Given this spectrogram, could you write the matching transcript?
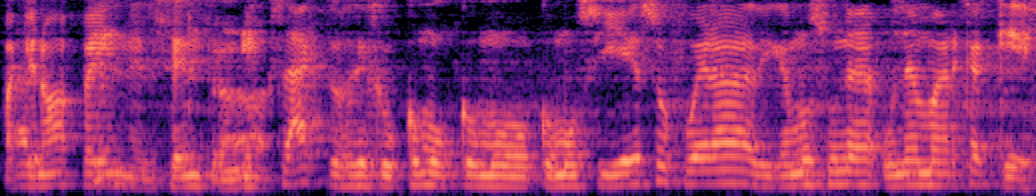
Para que no afeen el centro, ¿no? Exacto, como, como, como si eso fuera, digamos, una, una marca que,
